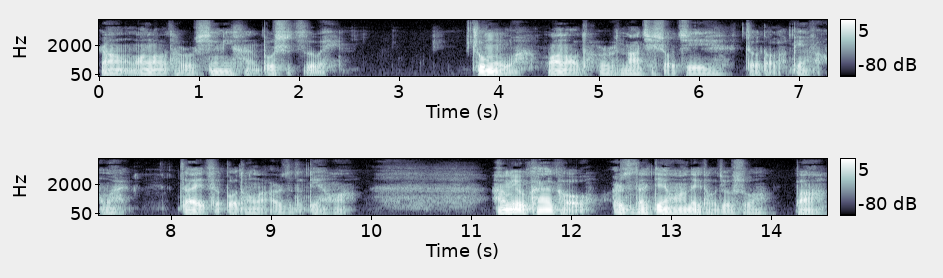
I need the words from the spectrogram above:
让王老头心里很不是滋味。中午啊，王老头拿起手机。走到了病房外，再一次拨通了儿子的电话。还没有开口，儿子在电话那头就说：“爸，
